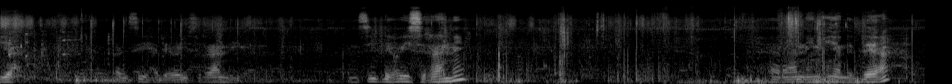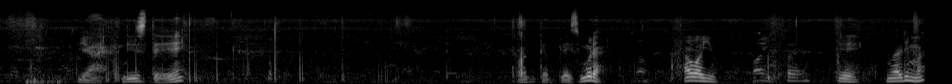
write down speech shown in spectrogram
Yeah, you can see how the way is running. You can see the way it's running. Running here and there. Yeah, this day. Fuck the place. Mura, how are you? Eh, unalima?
